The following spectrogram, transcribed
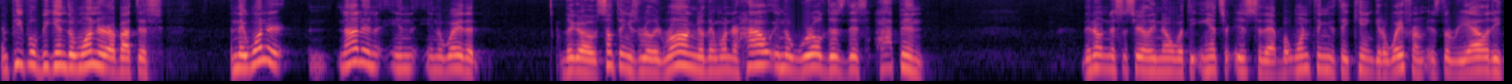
And people begin to wonder about this. And they wonder not in, in, in the way that they go, something is really wrong. No, they wonder, how in the world does this happen? They don't necessarily know what the answer is to that, but one thing that they can't get away from is the reality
